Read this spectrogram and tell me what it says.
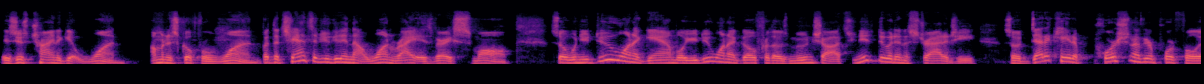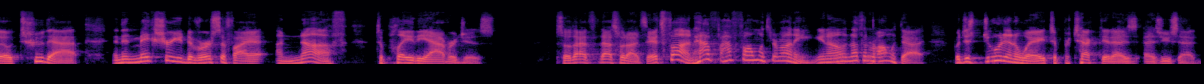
is just trying to get one I'm going to just go for one. But the chance of you getting that one right is very small. So when you do want to gamble, you do want to go for those moonshots, you need to do it in a strategy. So dedicate a portion of your portfolio to that and then make sure you diversify it enough to play the averages. So that's that's what I'd say. It's fun. Have have fun with your money, you know? Nothing wrong with that. But just do it in a way to protect it as as you said.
